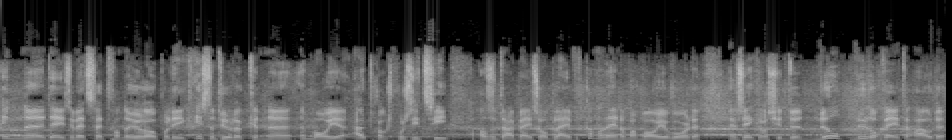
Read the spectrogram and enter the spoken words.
in deze wedstrijd van de Europa League is natuurlijk een, een, mooie uitgangspositie. Als het daarbij zal blijven. Het kan alleen nog maar mooier worden. En zeker als je de 0 nu nog weet te houden.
